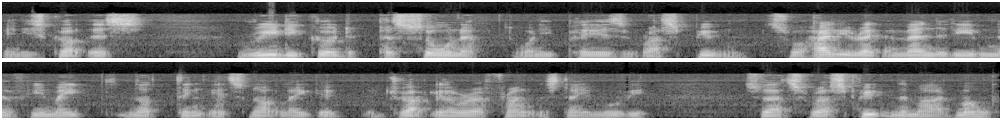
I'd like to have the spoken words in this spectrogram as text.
and he's got this really good persona when he plays Rasputin. So highly recommended, even if you might not think it's not like a Dracula or a Frankenstein movie. So that's Rasputin the Mad Monk.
